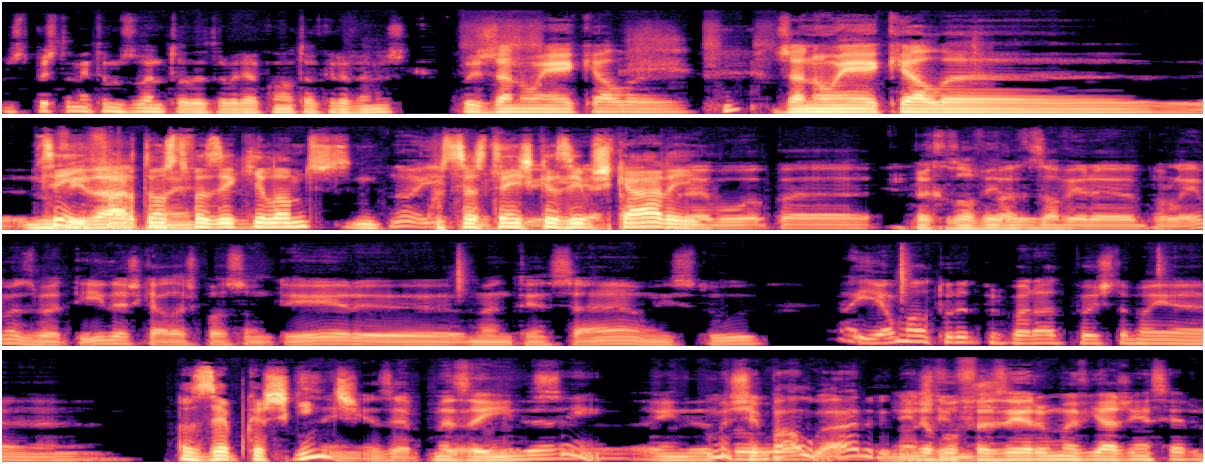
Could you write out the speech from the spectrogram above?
Mas depois também estamos o ano todo a trabalhar com autocaravanas, que depois já não é aquela. Já não é aquela. Novidade, Sim, fartam-se é? de fazer quilómetros, vocês tens que as ir buscar. E... É boa para, para resolver, para resolver eh, problemas, batidas que elas possam ter, eh, manutenção, isso tudo. Ah, e é uma altura de preparar depois também a. As épocas seguintes? Sim, as épocas, mas ainda. Sim, ainda mas tô, sempre há lugar. Ainda vou fazer uma viagem a sério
